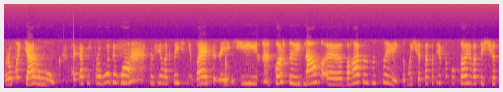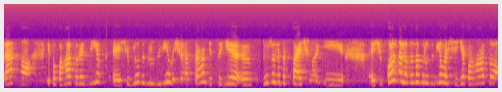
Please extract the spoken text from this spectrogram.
про миття рук. Е, Також проводимо профілактичні бесіди, які коштують нам е, багато зусиль, тому що це потрібно повторювати щоденно і по багато разів, е, щоб люди зрозуміли, що насправді це є е, дуже небезпечно, і щоб кожна людина зрозуміла, що є багато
